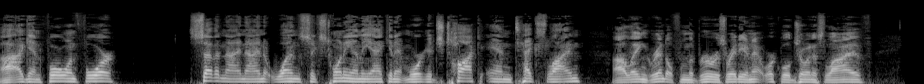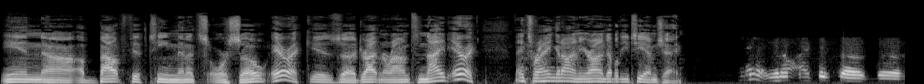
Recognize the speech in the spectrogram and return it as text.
Uh, again, 414-799-1620 on the Accunet Mortgage talk and text line. Uh, Lane Grindle from the Brewers Radio Network will join us live in uh, about 15 minutes or so. Eric is uh, driving around tonight. Eric, thanks for hanging on. You're on WTMJ. Yeah, you know, I think the the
